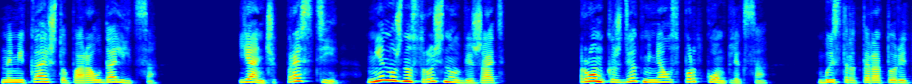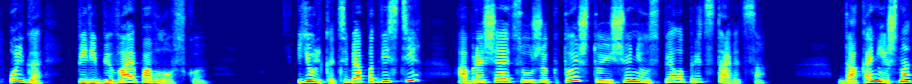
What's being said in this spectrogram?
намекая, что пора удалиться. Янчик, прости, мне нужно срочно убежать. Ромка ждет меня у спорткомплекса. Быстро тараторит Ольга, перебивая Павловскую. «Юлька, тебя подвести? Обращается уже к той, что еще не успела представиться. «Да, конечно»,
